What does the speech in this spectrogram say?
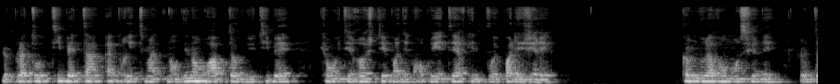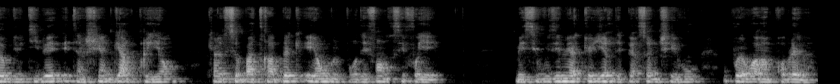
Le plateau tibétain abrite maintenant d'innombrables dogs du Tibet qui ont été rejetés par des propriétaires qui ne pouvaient pas les gérer. Comme nous l'avons mentionné, le dog du Tibet est un chien de garde brillant car il se battra bec et ongle pour défendre ses foyers. Mais si vous aimez accueillir des personnes chez vous, vous pouvez avoir un problème.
